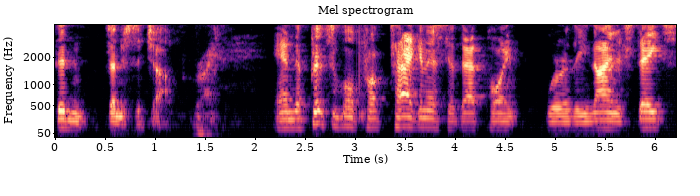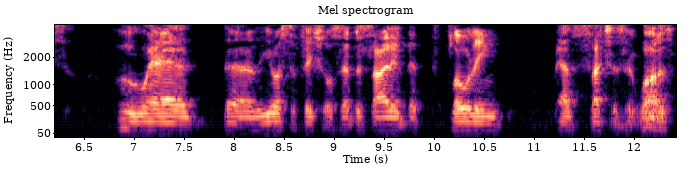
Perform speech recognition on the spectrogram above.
didn't finish the job. Right. And the principal protagonists at that point were the United States, who had uh, the U.S. officials had decided that floating, as such as it was,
